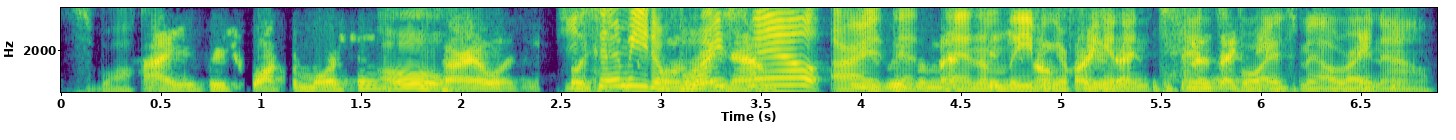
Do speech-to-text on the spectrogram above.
This is Walker. Hi, you've reached Walker Morrison. Oh. sorry, I wasn't. he looking sent me the to phone right voicemail. All right, Please leave then, then I'm leaving a I'll call freaking back as soon intense as I can. voicemail right Thank now.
